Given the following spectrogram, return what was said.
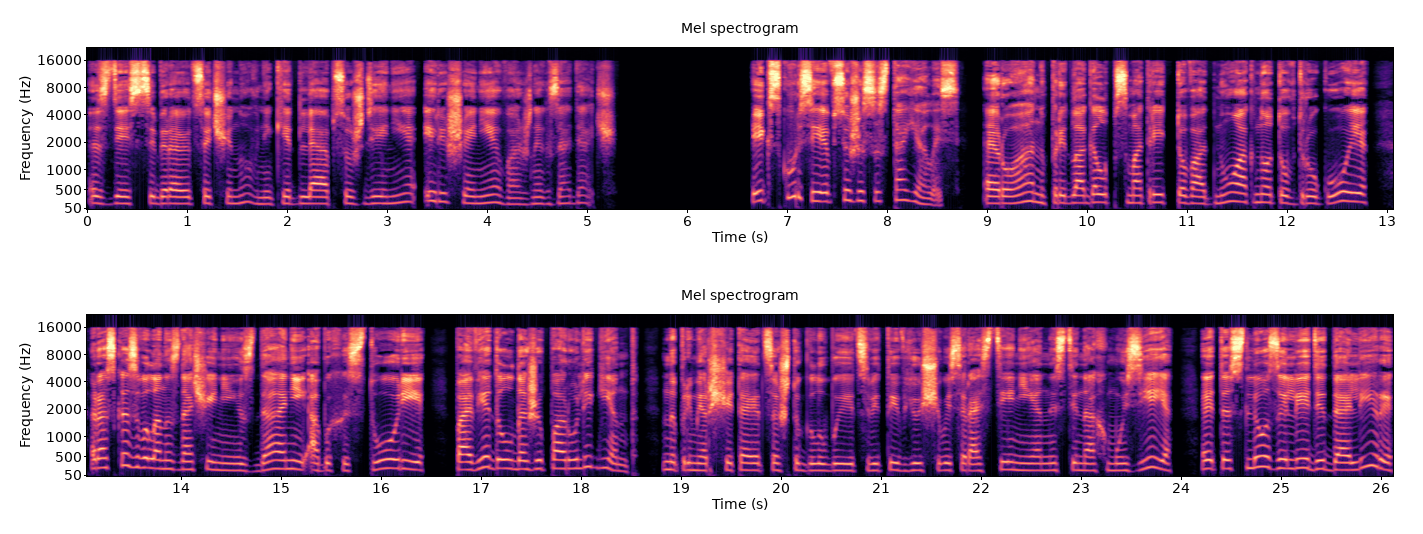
Здесь собираются чиновники для обсуждения и решения важных задач. Экскурсия все же состоялась. Эруан предлагал посмотреть то в одно окно, то в другое, рассказывал о назначении зданий, об их истории, поведал даже пару легенд. Например, считается, что голубые цветы вьющегося растения на стенах музея — это слезы леди Далиры,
